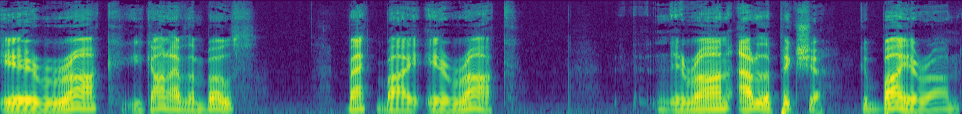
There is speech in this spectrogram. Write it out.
Iraq. You can't have them both. Backed by Iraq. Iran out of the picture. Goodbye, Iran.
